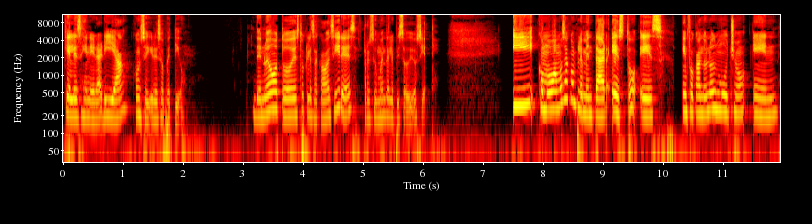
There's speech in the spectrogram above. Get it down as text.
que les generaría conseguir ese objetivo. De nuevo, todo esto que les acabo de decir es resumen del episodio 7. Y como vamos a complementar esto es enfocándonos mucho en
